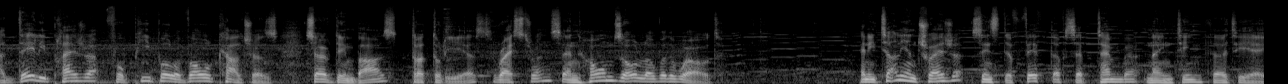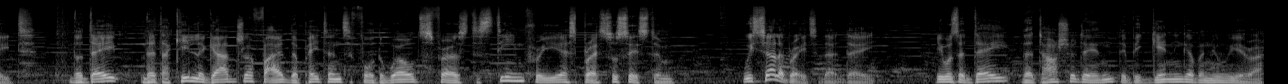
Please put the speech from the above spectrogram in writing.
a daily pleasure for people of all cultures, served in bars, trattorias, restaurants, and homes all over the world an Italian treasure since the 5th of September 1938, the day that Achille Gaggia filed the patent for the world's first steam-free espresso system. We celebrate that day. It was a day that ushered in the beginning of a new era,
